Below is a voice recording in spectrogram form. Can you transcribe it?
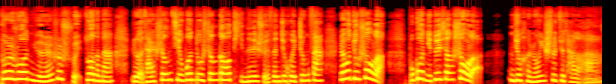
不是说女人是水做的吗？惹他生气，温度升高，体内的水分就会蒸发，然后就瘦了。不过你对象瘦了，你就很容易失去他了啊。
